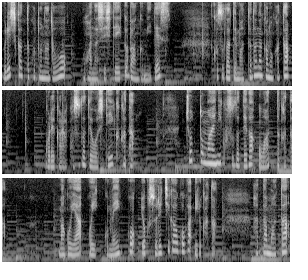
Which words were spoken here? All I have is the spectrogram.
嬉しかったことなどをお話ししていく番組です。子育て真っ只中の方これから子育てをしていく方ちょっと前に子育てが終わった方孫や甥っ子姪っ子よくすれ違う子がいる方はたまた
